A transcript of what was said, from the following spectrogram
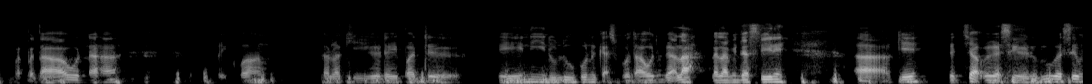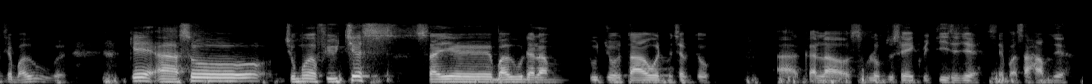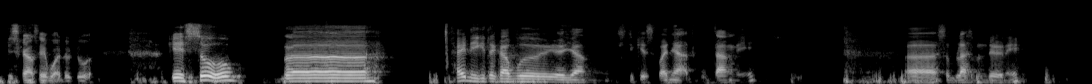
berapa tahun dah. Ha? Lebih kurang kalau kira daripada eh ni dulu pun dekat 10 tahun jugalah dalam industri ni. Uh, okay, kejap ke rasa. Dulu rasa macam baru. Okay, uh, so cuma futures saya baru dalam 7 tahun macam tu. Uh, kalau sebelum tu saya equity saja, saya buat saham je. Tapi sekarang saya buat dua-dua. Okay, so uh, hari ni kita cover yang sedikit sebanyak tentang ni. Uh, sebelas benda ni.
